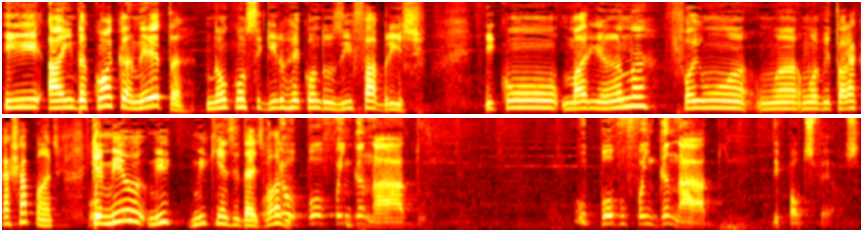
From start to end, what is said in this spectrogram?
e ainda com a caneta não conseguiram reconduzir Fabrício? E com Mariana foi uma, uma, uma vitória acachapante. Porque mil, mil, 1.510 Porque votos. o povo foi enganado. O povo foi enganado de pau dos ferros.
